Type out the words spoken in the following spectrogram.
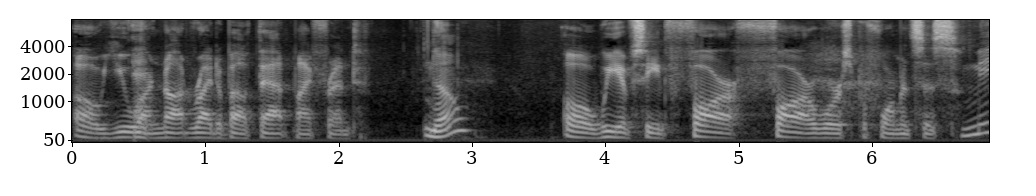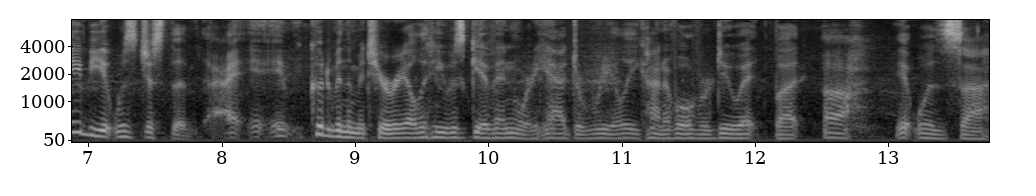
Oh, you are not right about that, my friend. No, Oh, we have seen far, far worse performances. maybe it was just the. I, it it could have been the material that he was given, where he had to really kind of overdo it. But uh, it was, uh,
